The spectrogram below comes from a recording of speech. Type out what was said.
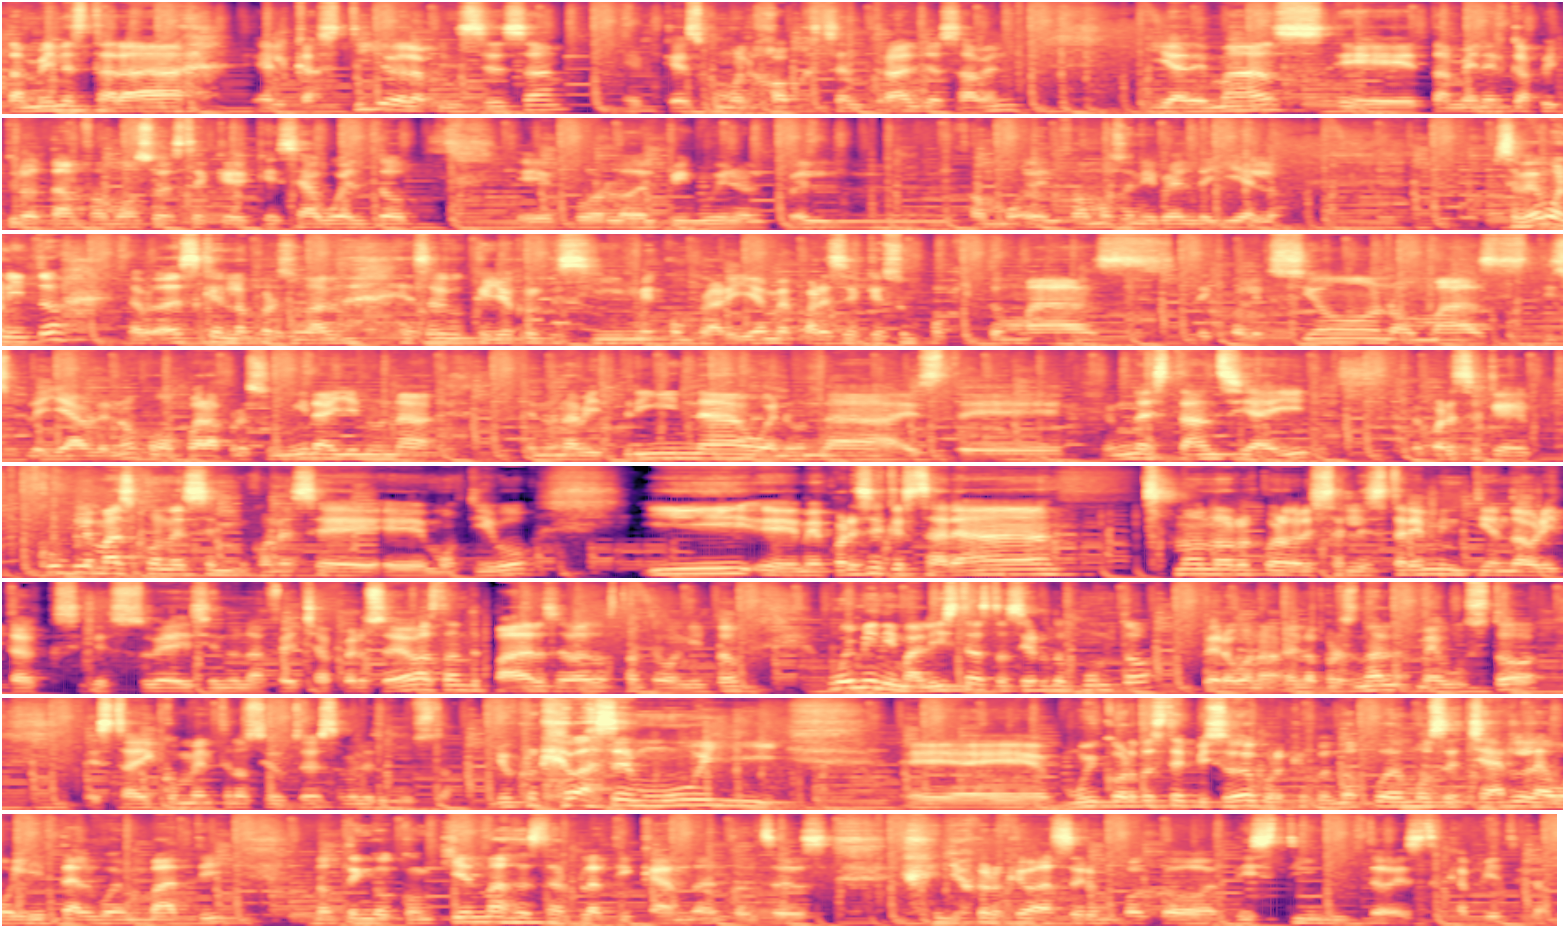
También estará el castillo de la princesa el que es como el hub central ya saben y además eh, también el capítulo tan famoso este que, se ha vuelto eh, por lo del pingüino, el, el famoso nivel de hielo. Se ve bonito, la verdad es que en lo personal es algo que yo creo que sí me compraría, me parece que es un poquito más de colección o más displayable, ¿no? Como para presumir ahí en una, en una vitrina o en una, este, en una estancia ahí, me parece que cumple más con ese, con ese eh, motivo y eh, me parece que estará no, no recuerdo, les, estaré mintiendo ahorita si les estuviera diciendo una fecha, pero se ve bastante padre, se ve bastante bonito, muy minimalista hasta cierto punto, pero bueno, en lo personal me gustó. Está ahí, coméntenos si a ustedes también les gusta. Yo creo que va a ser muy, eh, muy corto este episodio porque pues no podemos echarle la bolita al buen Bati, no tengo con quién más estar platicando, entonces yo creo que va a ser un poco distinto este capítulo.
